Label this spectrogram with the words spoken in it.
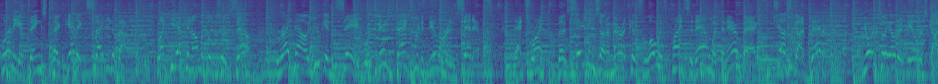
plenty of things to get excited about, like the economical Tercel. Right now, you can save with big factory-to-dealer incentives. That's right, the savings on America's lowest price sedan with an airbag just got better. Your Toyota dealer's got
